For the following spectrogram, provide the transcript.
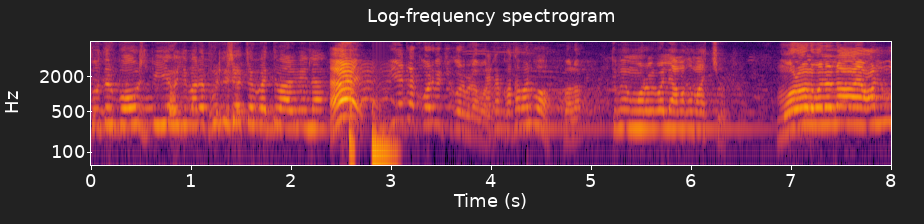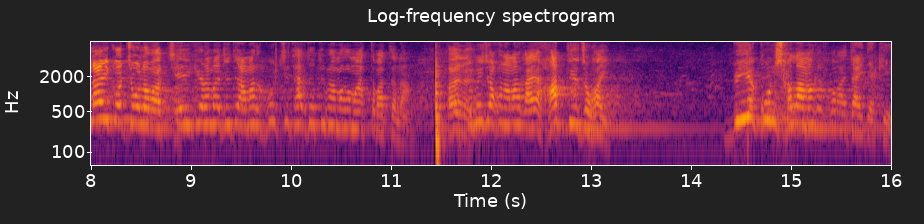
তোদের বউ বিয়ে হইলে মানে পুলিশ সহ্য করতে পারবি না। এই বিয়েটা করবে কি করবে না বলো? একটা কথা বলব? বলো। তুমি মোড়ল বলে আমাকে মারছো। মোরল বলে নয় অন্যায় করছে বলে বাচ্চা এই গ্রামে যদি আমার গোষ্ঠী থাকতো তুমি আমাকে মারতে পারতে না। তাই তুমি যখন আমার গায়ে হাত দিয়েছ ভাই বিয়ে কোন শালা আমাকে করায় তাই দেখে?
